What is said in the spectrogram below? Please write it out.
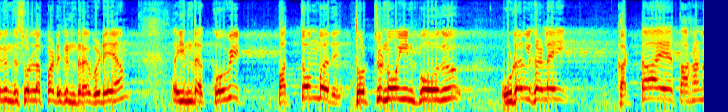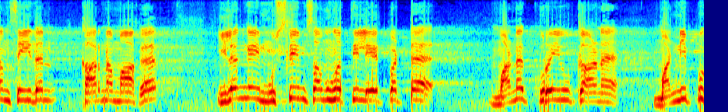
இருந்து சொல்லப்படுகின்ற விடயம் இந்த கோவிட் பத்தொன்பது தொற்று நோயின் போது உடல்களை கட்டாய தகனம் செய்தன் காரணமாக இலங்கை முஸ்லிம் சமூகத்தில் ஏற்பட்ட மனக்குறைவுக்கான மன்னிப்பு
